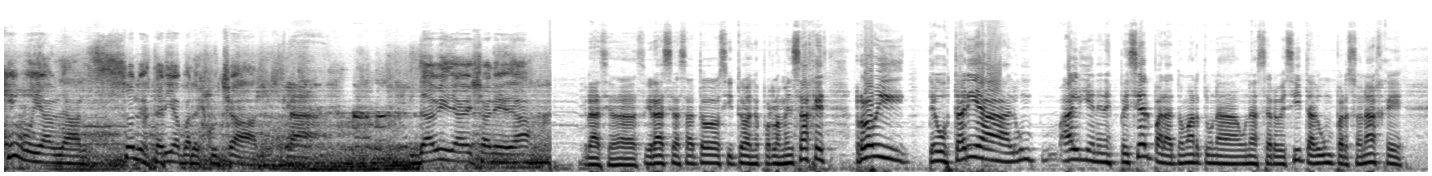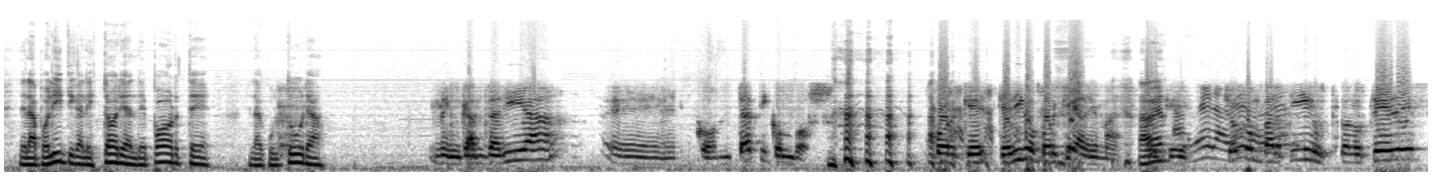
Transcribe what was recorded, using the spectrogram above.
¿Qué voy a hablar? Solo estaría para escuchar. Claro. David de Avellaneda. Gracias, gracias a todos y todas por los mensajes. Roby, ¿te gustaría algún alguien en especial para tomarte una, una cervecita? ¿Algún personaje de la política, la historia, el deporte, de la cultura? Me encantaría eh, con Tati con vos. Porque te digo por qué además. A ver. Porque A ver, a yo ver, compartí con ustedes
